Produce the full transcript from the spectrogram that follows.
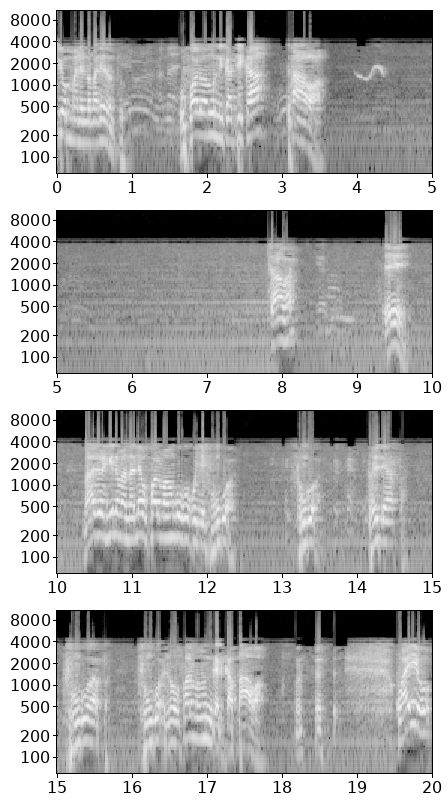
sio maneno maneno tu. Ufalme wa mungu ni katika pawa sawa Eh. maana wengine wanadhania ufalme wa mungu uko kwenye fungua. Fungua. Twende hapa. Fungua hapa. Fungua. No ufalme wa mungu katika pawa kwa hiyo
